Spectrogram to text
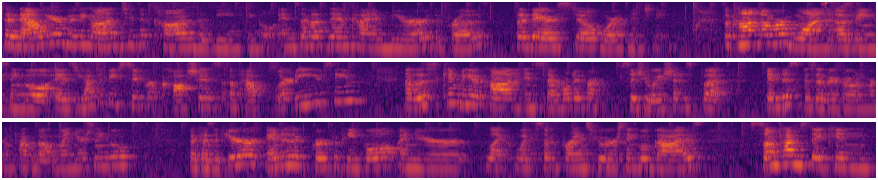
So now we are moving on to the cons of being single, and some of them kind of mirror the pros, but they are still worth mentioning. So con number one of being single is you have to be super cautious of how flirty you seem. Now this can be a con in several different situations, but in this specific one we're going to talk about when you're single. Because if you're in a group of people and you're like with some friends who are single guys, sometimes they can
